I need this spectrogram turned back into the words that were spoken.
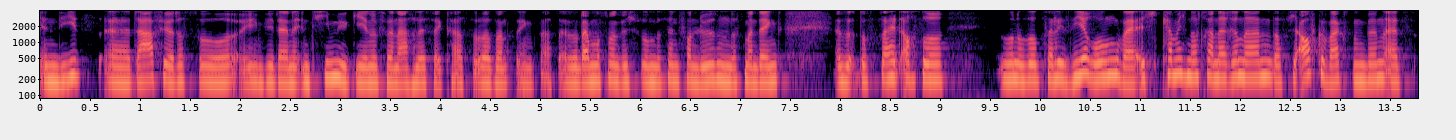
Indiz äh, dafür, dass du irgendwie deine Intimhygiene vernachlässigt hast oder sonst irgendwas. Also da muss man sich so ein bisschen von lösen, dass man denkt, also das ist halt auch so so eine Sozialisierung, weil ich kann mich noch dran erinnern, dass ich aufgewachsen bin als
